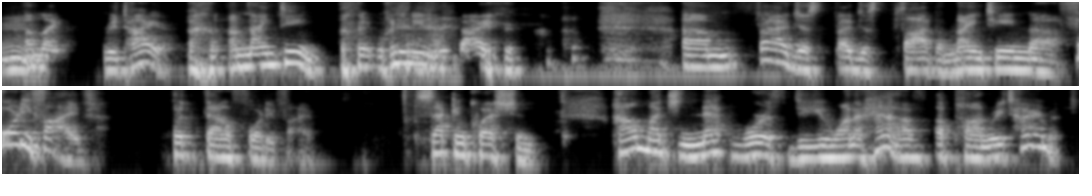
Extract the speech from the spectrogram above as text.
Mm. I'm like, retire. I'm 19. what do you mean retire? um, I just I just thought I'm 19, uh, 45. Put down 45. Second question: How much net worth do you want to have upon retirement?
